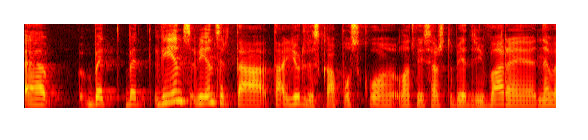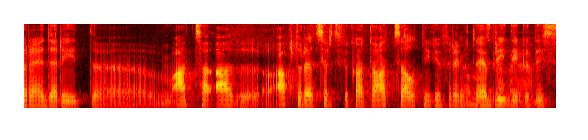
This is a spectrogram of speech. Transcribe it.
Uh, Bet, bet viens, viens ir tā, tā juridiskā puse, ko Latvijas ārstu biedrība varēja, nevarēja darīt, eh, atca, apturēt certifikātu, atcelt Nikiferenku nu, tajā brīdī, kad iz,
